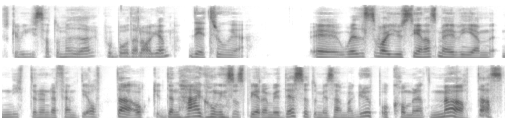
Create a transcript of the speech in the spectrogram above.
ska vi gissa att de hejar på båda lagen? Det tror jag. Eh, Wales var ju senast med i VM 1958 och den här gången så spelar de ju dessutom i samma grupp och kommer att mötas.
